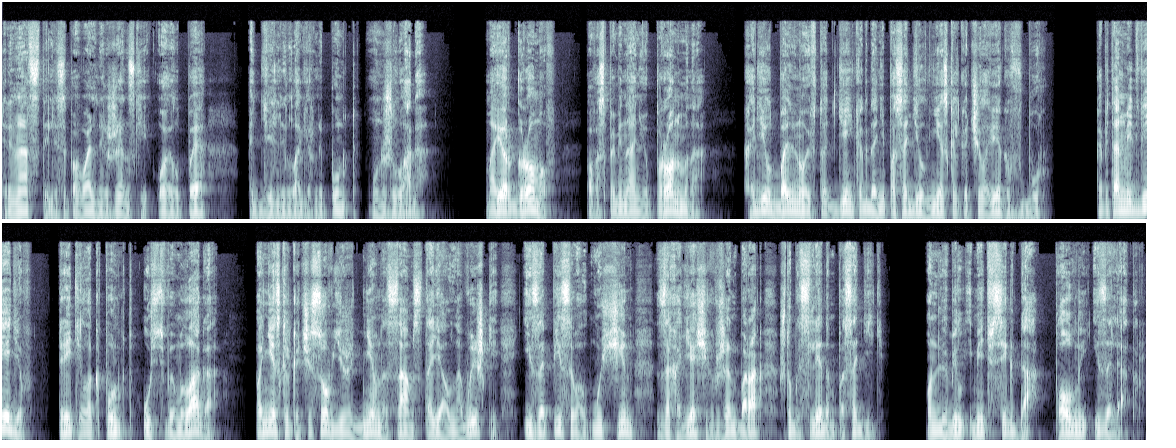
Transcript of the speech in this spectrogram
13-й лесоповальный женский ОЛП, отдельный лагерный пункт Унжлага. Майор Громов, по воспоминанию Пронмана, ходил больной в тот день, когда не посадил несколько человек в бур. Капитан Медведев, третий лагпункт Усть-Вымлага, по несколько часов ежедневно сам стоял на вышке и записывал мужчин, заходящих в женбарак, чтобы следом посадить. Он любил иметь всегда полный изолятор.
